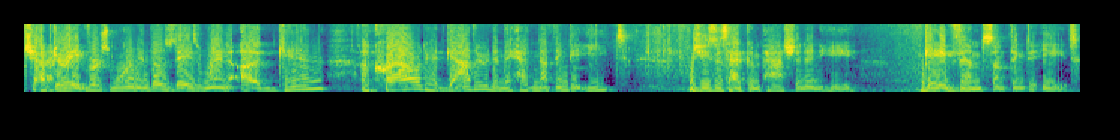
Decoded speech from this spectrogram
chapter 8, verse 1, in those days when again a crowd had gathered and they had nothing to eat, Jesus had compassion and he gave them something to eat.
